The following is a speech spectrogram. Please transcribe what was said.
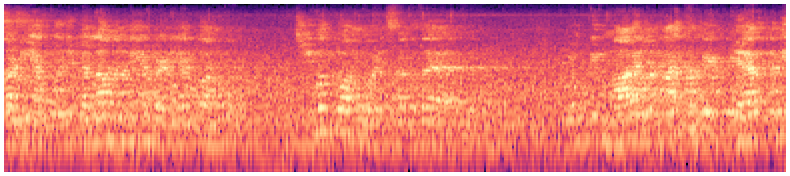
ਸਾਡੀਆਂ ਕੁਝ ਗੱਲਾਂ ਮੰਨਣੀਆਂ ਪੈਣੀਆਂ ਤੁਹਾਨੂੰ ਜੀਵਨ ਤੁਹਾਨੂੰ ਮਿਲ ਸਕਦਾ ਹੈ। ਕਿਉਂਕਿ ਮਹਾਰਾਜ ਅਣਖ ਤੇ ਗੈਰਤ ਦੀ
